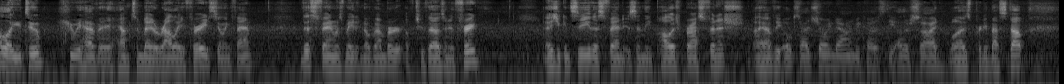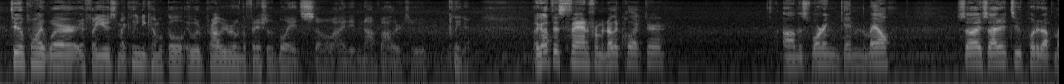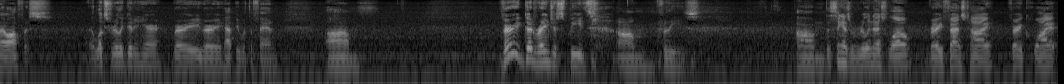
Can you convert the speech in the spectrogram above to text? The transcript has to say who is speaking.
Speaker 1: Hello YouTube, here we have a Hampton Bay Raleigh 3 ceiling fan. This fan was made in November of 2003. As you can see, this fan is in the polished brass finish. I have the oak side showing down because the other side was pretty messed up to the point where if I used my cleaning chemical, it would probably ruin the finish of the blades, so I did not bother to clean it. I got this fan from another collector. Um, this morning came in the mail. So I decided to put it up in my office. It looks really good in here. Very, very happy with the fan. Um, very good range of speeds um, for these. Um, this thing has a really nice low, very fast high, very quiet.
